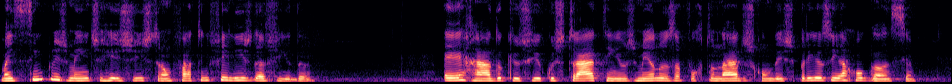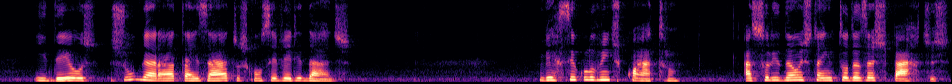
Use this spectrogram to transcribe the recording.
mas simplesmente registra um fato infeliz da vida. É errado que os ricos tratem os menos afortunados com desprezo e arrogância, e Deus julgará tais atos com severidade. Versículo 24. A solidão está em todas as partes.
